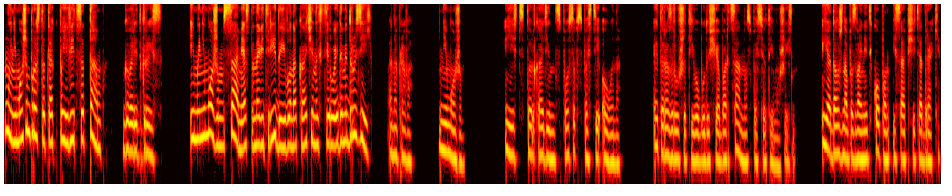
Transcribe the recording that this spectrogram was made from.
Мы не можем просто так появиться там», — говорит Грейс. «И мы не можем сами остановить Рида и его накачанных стероидами друзей». Она права. Не можем. Есть только один способ спасти Оуэна. Это разрушит его будущее борца, но спасет ему жизнь. Я должна позвонить копам и сообщить о драке.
